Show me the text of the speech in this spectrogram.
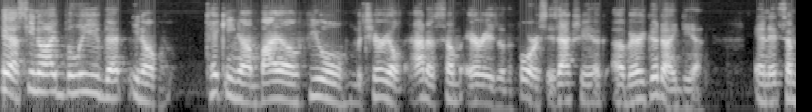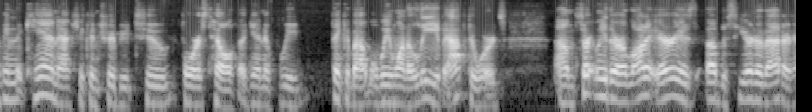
Yes, you know, I believe that, you know, taking um, biofuel materials out of some areas of the forest is actually a, a, very good idea. And it's something that can actually contribute to forest health. Again, if we think about what we want to leave afterwards. Um, certainly, there are a lot of areas of the Sierra Nevada and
